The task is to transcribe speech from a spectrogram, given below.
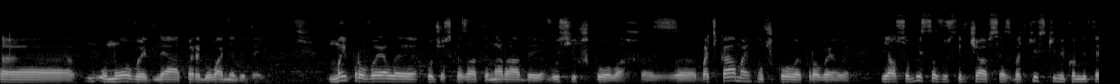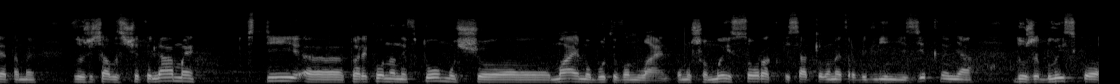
е, умови для перебування людей. Ми провели, хочу сказати, наради в усіх школах з батьками. Ну, школи провели. Я особисто зустрічався з батьківськими комітетами, зустрічалися з вчителями. Всі е, переконані в тому, що маємо бути в онлайн, тому що ми 40-50 кілометрів від лінії зіткнення дуже близько.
